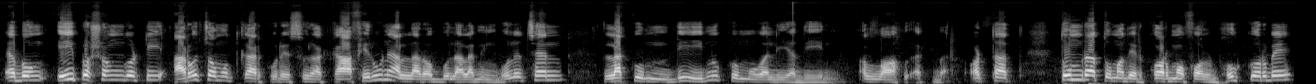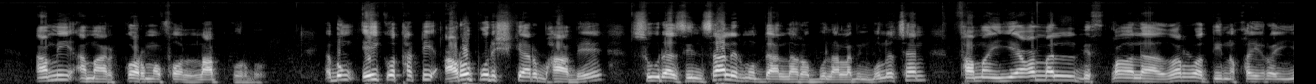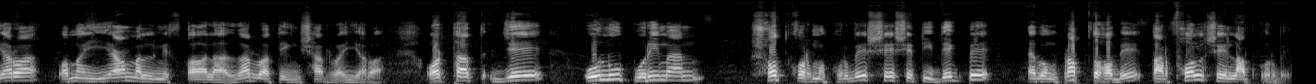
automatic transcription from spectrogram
এবং এই প্রসঙ্গটি আরও চমৎকার করে সুরা কাফিরুনে আল্লাহ রব্বুল আলমিন বলেছেন, লাকুম দিনুকুম ওয়ালিয়া দিন। আল্লাহ আকবার। অর্থাৎ তোমরা তোমাদের কর্মফল ভোগ করবে, আমি আমার কর্মফল লাভ করব। এবং এই কথাটি আরও পরিষ্কারভাবে সুরা জিলসালের মধ্যে আল্লাহ রব্বুল আলমিন বলেছেন, ফামাইয়ামাল মিসকালা জাররাতিন খৈরান ইয়ারা। অর্থাৎ যে অনু পরিমাণ সৎকর্ম করবে, সে সেটি দেখবে এবং প্রাপ্ত হবে, তার ফল সে লাভ করবে।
